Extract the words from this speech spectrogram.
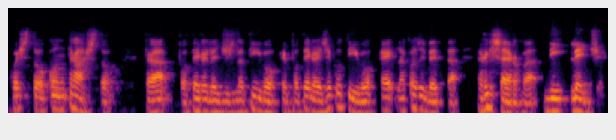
questo contrasto tra potere legislativo e potere esecutivo è la cosiddetta riserva di legge.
